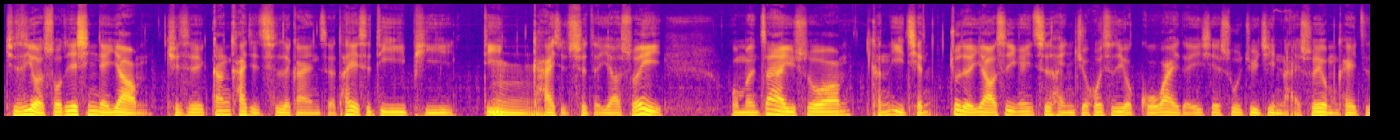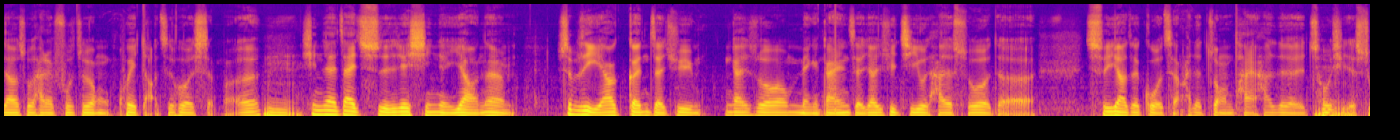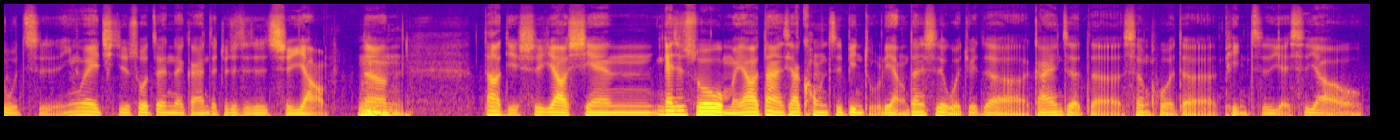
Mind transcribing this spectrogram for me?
其实有时候这些新的药，其实刚开始吃的感染者，他也是第一批第一嗯开始吃的药，所以我们在于说，可能以前旧的药是因为吃很久，或是有国外的一些数据进来，所以我们可以知道说它的副作用会导致或者什么，而嗯现在在吃这些新的药，那是不是也要跟着去？应该说每个感染者要去记录他的所有的吃药的过程、他的状态、他的抽血的数值，因为其实说真的，感染者就是只是吃药，那嗯。到底是要先，应该是说我们要当然是要控制病毒量，但是我觉得感染者的生活的品质也是要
